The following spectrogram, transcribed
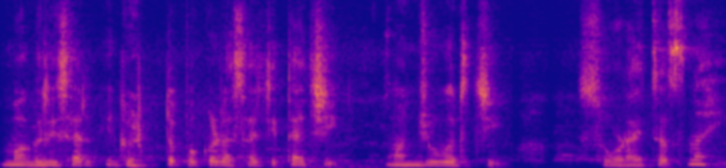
मगरीसारखी घट्ट पकड असायची त्याची मंजूवरची. सोडायचंच नाही.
